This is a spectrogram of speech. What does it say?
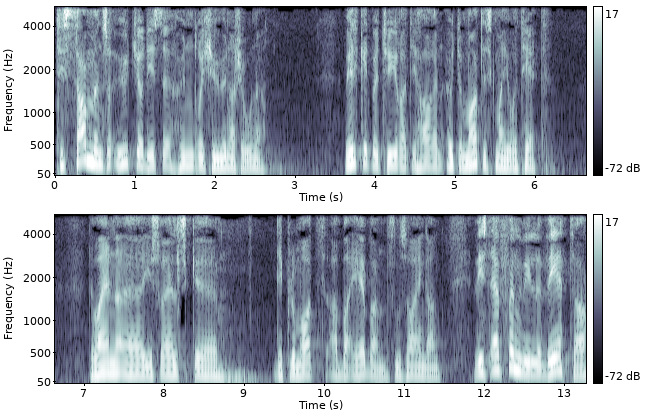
Til sammen så utgjør disse 120 nasjoner. Hvilket betyr at de har en automatisk majoritet. Det var en uh, israelsk uh, diplomat, Abba Eban, som sa en gang hvis FN ville vedta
